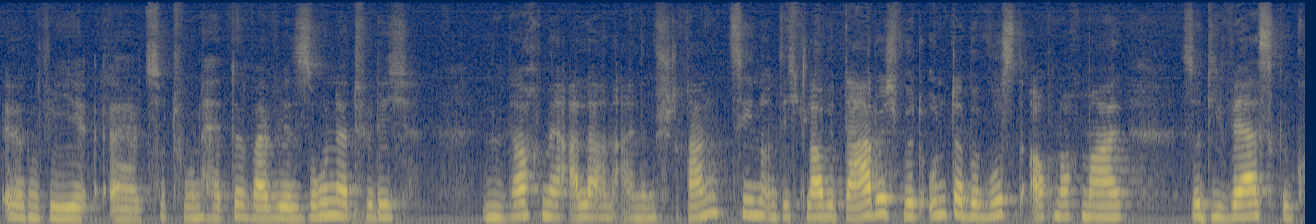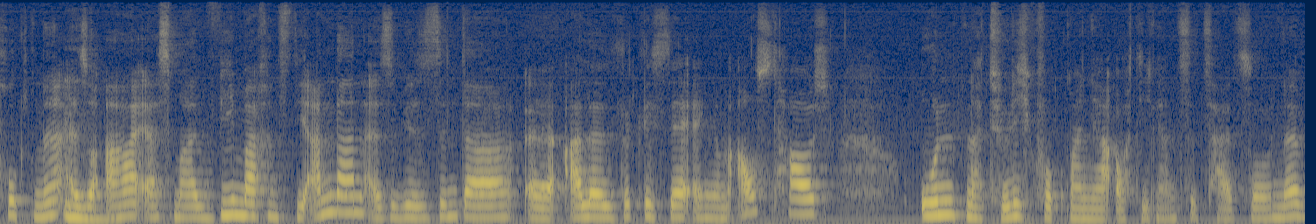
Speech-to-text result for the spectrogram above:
irgendwie äh, zu tun hätte, weil wir so natürlich noch mehr alle an einem Strang ziehen. Und ich glaube, dadurch wird unterbewusst auch nochmal so divers geguckt. Ne? Also mhm. A, erstmal, wie machen es die anderen? Also wir sind da äh, alle wirklich sehr eng im Austausch. Und natürlich guckt man ja auch die ganze Zeit so, ne?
